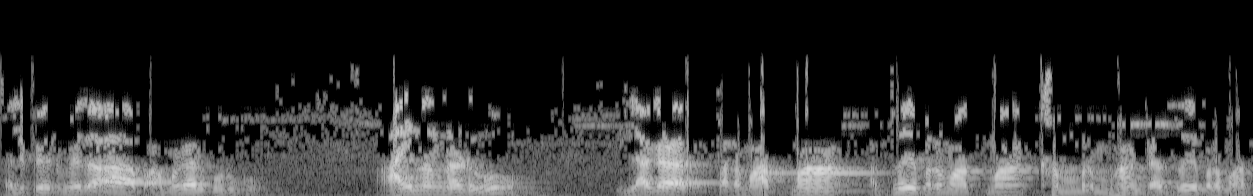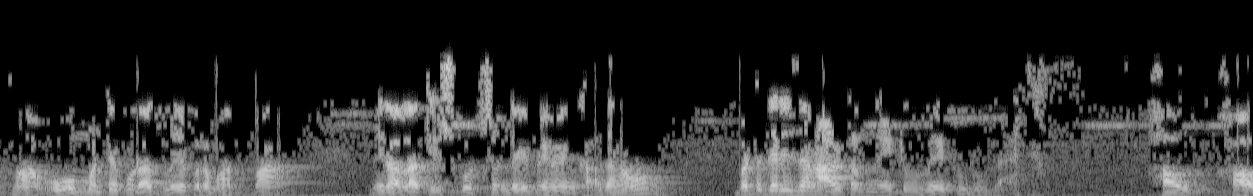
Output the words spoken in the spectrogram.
తల్లి పేరు మీద ఆ అమ్మగారి కొడుకు. ఆయన అన్నాడు ఇలాగా పరమాత్మ అద్వయ పరమాత్మ ఖం బ్రహ్మ అంటే అద్వయ పరమాత్మ ఓం అంటే కూడా అద్వయ పరమాత్మ మీరు అలా తీసుకోవచ్చండి మేమేం కాదనం. But there is an alternative way to do that how how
